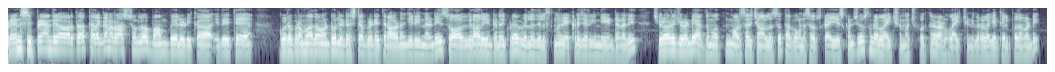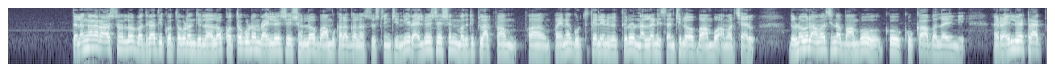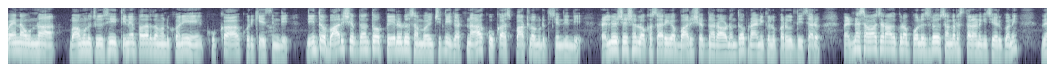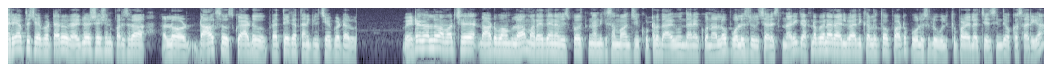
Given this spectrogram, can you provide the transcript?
Friends ఇప్పుడే అందిన వార్త తెలంగాణ రాష్ట్రంలో బాంబు పేలుడిక ఇదైతే ఘోర ప్రమాదం అంటూ లేటెస్ట్ అప్డేట్ అయితే రావడం జరిగిందండి. సో ఆ వివరాలు ఏంటనేది కూడా వీడియోలో తెలుసుకుందాం. ఎక్కడ జరిగింది ఏంటనేది చివరి చూడండి అర్థమవుతుంది. మరోసారి ఛానల్ వస్తే తప్పకుండా సబ్స్క్రైబ్ చేసుకోండి. చూస్తున్నారు లైక్ చేయడం మర్చిపోతున్నారు. వాళ్ళకి లైక్ చేయండి. వివరాలకైతే అయితే వెళ్ళిపోదామండి. తెలంగాణ రాష్ట్రంలో భద్రాద్రి కొత్తగూడెం జిల్లాలో కొత్తగూడెం రైల్వే స్టేషన్లో బాంబు కలగాలను సృష్టించింది. రైల్వే స్టేషన్ మొదటి ప్లాట్ఫామ్ పైన గుర్తు తెలియని వ్యక్తులు నల్లని సంచిలో బాంబు అమర్చారు. దుండగులు అమర్చిన బాంబుకు కుక్క బలైంది రైల్వే ట్రాక్ పైన ఉన్న బాంబును చూసి తినే పదార్థం అనుకొని కుక్క కొరికేసింది. దీంతో భారీ శబ్దంతో పేలుడు సంభవించింది. ఈ ఘటన కుక్క స్పాట్లో మృతి చెందింది. రైల్వే స్టేషన్లో ఒకసారిగా భారీ శబ్దం రావడంతో ప్రయాణికులు పరుగులు తీశారు. వెంటనే సమాచారం అందుకున్న పోలీసులు సంఘటన స్థలానికి చేరుకొని దర్యాప్తు చేపట్టారు. రైల్వే స్టేషన్ పరిసరాల్లో డాగ్స్ స్క్వాడ్ ప్రత్యేక తనిఖీలు చేపట్టారు. వేటగాళ్ళు అమర్చే నాటు బాంబుల మరేదైనా విస్ఫోటనానికి సంబంధించి కుట్ర దాగి ఉందనే కోణాల్లో పోలీసులు విచారిస్తున్నారు. ఈ ఘటనపైన రైల్వే అధికారులతో పాటు పోలీసులు ఉలిక్కిపడేలా చేసింది ఒక్కసారిగా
